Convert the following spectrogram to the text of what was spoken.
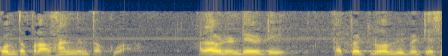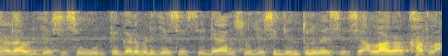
కొంత ప్రాధాన్యం తక్కువ. హడావిడి అంటే ఏమిటి? తప్పెట్లు అవి పెట్టేసి హడావిడి చేసేసి ఊరికే గడబడి చేసేసి డ్యాన్సులు చేసి గెంతులు వేసేసి అలాగా అక్కర్లా.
